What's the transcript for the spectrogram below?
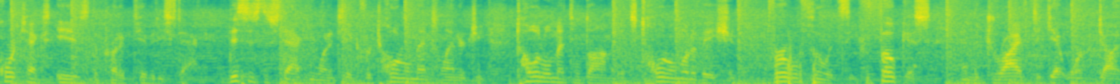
Cortex is the productivity stack. This is the stack you want to take for total mental energy, total mental dominance, total motivation, verbal fluency, focus, and the drive to get work done.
